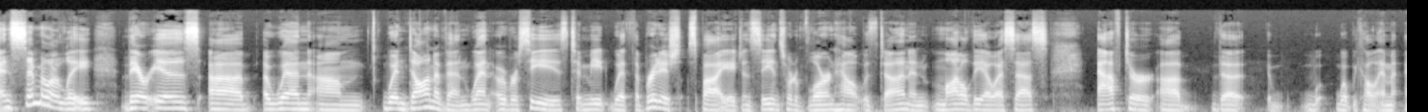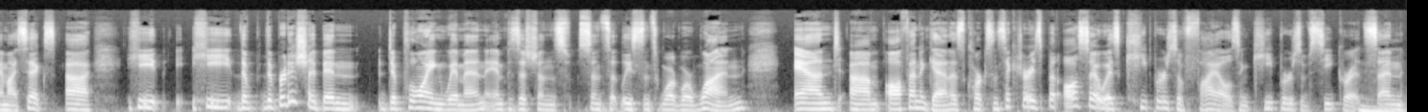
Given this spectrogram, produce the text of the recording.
And similarly, there is uh, when, um, when Donovan went overseas to meet with the British spy agency and sort of learn how it was done and model the OSS after uh, the what we call MI6, uh, he he the the British had been deploying women in positions since at least since World War One, and um, often again as clerks and secretaries, but also as keepers of files and keepers of secrets, and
